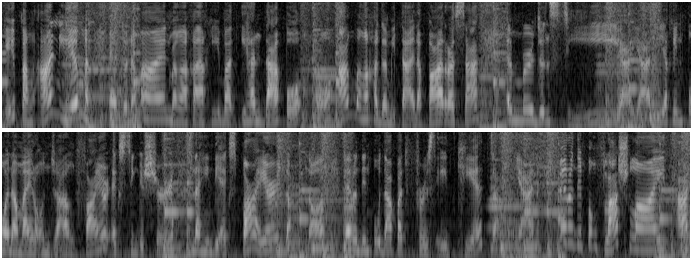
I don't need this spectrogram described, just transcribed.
okay, pang-anim, eto naman, mga kaakibat, ihanda po no, ang mga kagamitan na para sa emergency. Ayan, tiyakin po na mayroon dyan ang fire extinguisher na hindi expired. No? Meron din po dapat first aid kit. Yan. Meron din pong flashlight at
